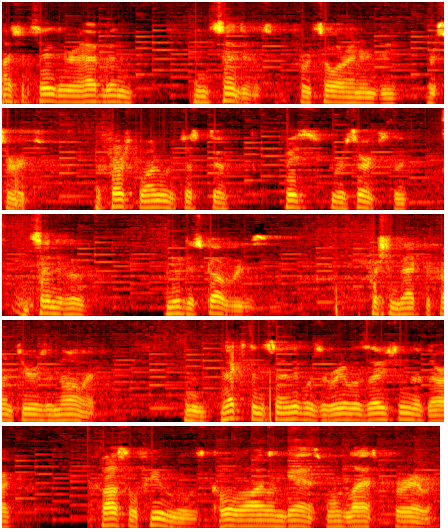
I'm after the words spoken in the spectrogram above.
I should say there have been incentives for solar energy research. The first one was just uh, basic research, the incentive of new discoveries, pushing back the frontiers of knowledge. The next incentive was the realization that our fossil fuels, coal, oil, and gas, won't last forever.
